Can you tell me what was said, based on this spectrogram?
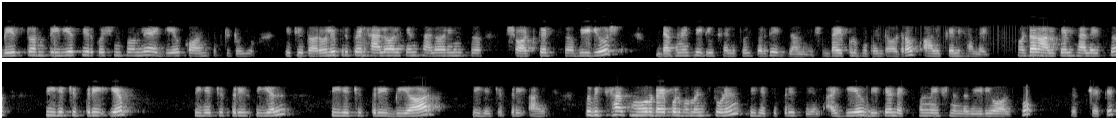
Based on previous year questions only I gave concept to you. If you thoroughly prepared haloalkanes, haloarenes uh, shortcuts uh, videos, definitely it is helpful for the examination. Dipole moment order of alkyl halides. What are alkyl halides? CH3F, CH3Cl, CH3Br, CH3I. So which has more dipole moment students? CH3Cl. I gave detailed explanation in the video also. Just check it.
